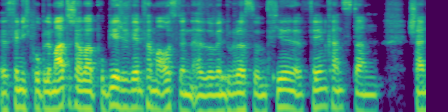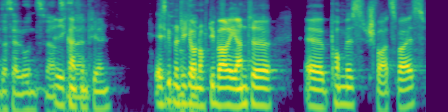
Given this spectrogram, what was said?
Das finde ich problematisch, aber probiere ich auf jeden Fall mal aus. Wenn, also wenn du das so empfehlen, kannst, dann scheint das ja lohnenswert Ich zu kann es sein. empfehlen. Es gibt natürlich Okay. auch noch die Variante, äh, Pommes schwarz-weiß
